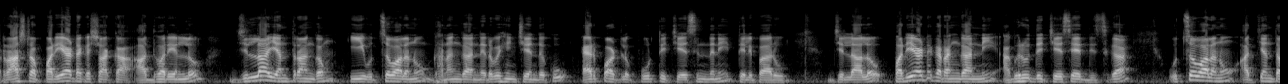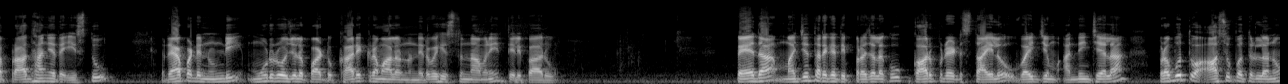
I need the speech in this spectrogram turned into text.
రాష్ట్ర పర్యాటక శాఖ ఆధ్వర్యంలో జిల్లా యంత్రాంగం ఈ ఉత్సవాలను ఘనంగా నిర్వహించేందుకు ఏర్పాట్లు పూర్తి చేసిందని తెలిపారు. జిల్లాలో పర్యాటక రంగాన్ని అభివృద్ధి చేసే దిశగా ఉత్సవాలను అత్యంత ప్రాధాన్యత ఇస్తూ రేపటి నుండి మూడు రోజుల పాటు కార్యక్రమాలను నిర్వహిస్తున్నామని తెలిపారు. పేద మధ్యతరగతి ప్రజలకు కార్పొరేట్ స్థాయిలో వైద్యం అందించేలా ప్రభుత్వ ఆసుపత్రులను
